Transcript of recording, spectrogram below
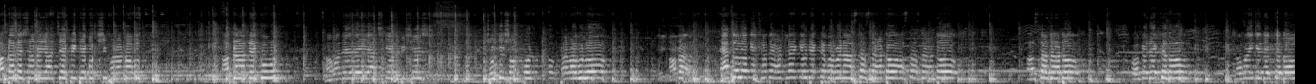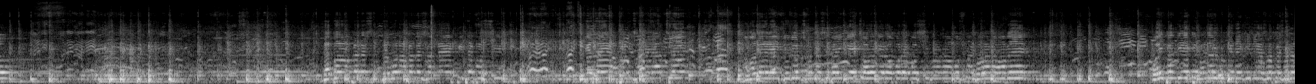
আপনাদের সামনে যাচ্ছে পিঠে বক্সি ফোরানো অবস্থা আপনারা দেখুন, আমাদের এই আজকের বিশেষ ঝুঁকি সম্পন্ন খেলাগুলো। আমরা এত লোক একসাথে হাঁটলে কেউ দেখতে পাবে না। আস্তে আস্তে হাঁটো, আস্তে আস্তে হাঁটো আস্তে হাঁটো। ওকে, দেখতে দাও, সবাইকে দেখতে দাও। দেখুন, আপনাদের সামনে পিঠে যাচ্ছে। আমাদের এই দুজন সদস্য ভাইকে চড়কের ওপরে বসি পড়ানো অবস্থায় ঘোরানো হবে। ওইখান দিয়ে একটু ভেতরে ঢুকে দেখে, নিয়ে আসো পেছনে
